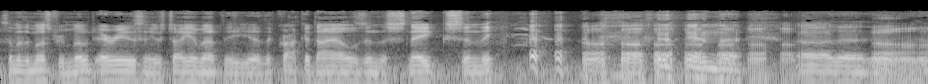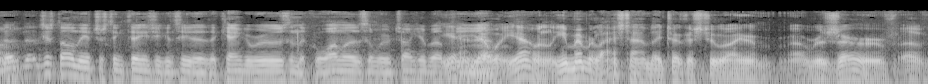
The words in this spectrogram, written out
Some of the most remote areas, and he was talking about the uh, the crocodiles and the snakes and the and uh, uh, the, the, the- just all the interesting things you can see the, the kangaroos and the koalas, and we were talking about Yeah, the yeah, uh, well, yeah. Well, you remember last time they took us to a, a reserve of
